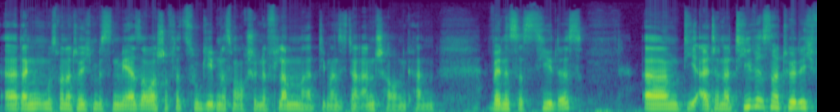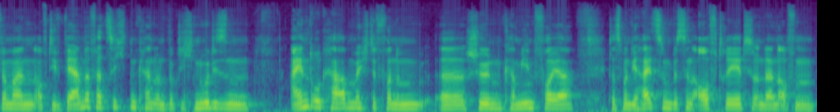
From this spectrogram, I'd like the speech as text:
Äh, dann muss man natürlich ein bisschen mehr Sauerstoff dazugeben, dass man auch schöne Flammen hat, die man sich dann anschauen kann, wenn es das Ziel ist. Ähm, die Alternative ist natürlich, wenn man auf die Wärme verzichten kann und wirklich nur diesen Eindruck haben möchte von einem äh, schönen Kaminfeuer, dass man die Heizung ein bisschen aufdreht und dann auf dem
